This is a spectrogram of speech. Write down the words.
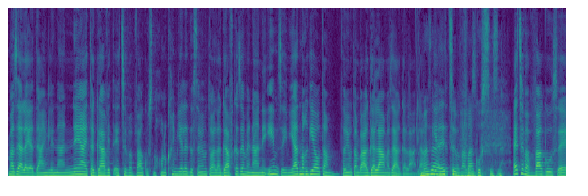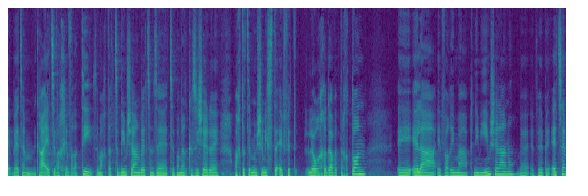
מה זה על הידיים? לנענע את הגב, את עצב הווגוס, נכון? לוקחים ילד ושמים אותו על הגב כזה, מנענעים, זה מיד מרגיע אותם, שמים אותם בעגלה, מה זה העגלה? מה זה העצב הווגוס הזה? עצב הווגוס זה בעצם נקרא העצב החברתי, זה מערכת העצבים שלנו בעצם, זה העצב המרכזי של מערכת העצבים שמסתעפת לאורך הגב התחתון, אה, אל האיברים הפנימיים שלנו, ובעצם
